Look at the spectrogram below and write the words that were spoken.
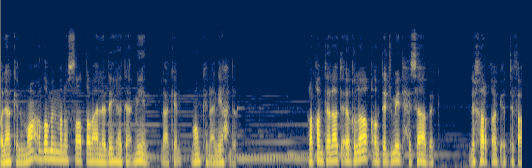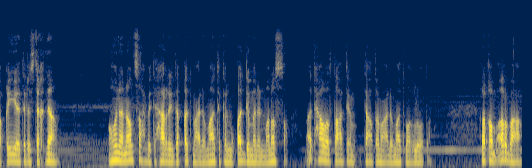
ولكن معظم المنصات طبعا لديها تأمين لكن ممكن أن يحدث. رقم ثلاثة إغلاق أو تجميد حسابك لخرقك اتفاقية الاستخدام. وهنا ننصح بتحري دقة معلوماتك المقدمة للمنصة. ما تحاول تعطي معلومات مغلوطة. رقم أربعة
